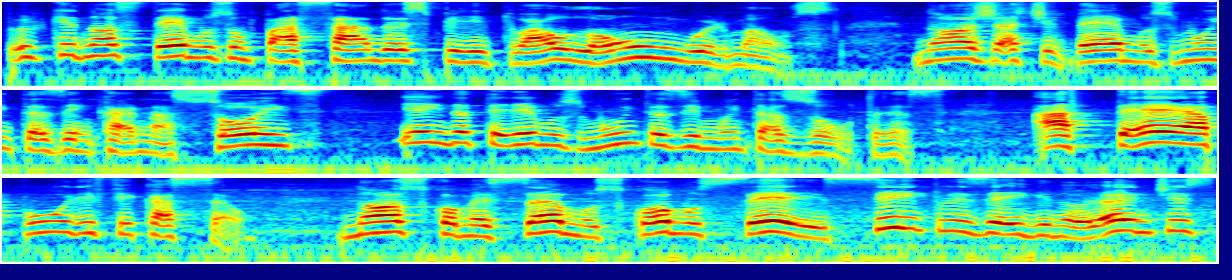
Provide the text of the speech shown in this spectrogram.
porque nós temos um passado espiritual longo, irmãos. Nós já tivemos muitas encarnações e ainda teremos muitas e muitas outras até a purificação. Nós começamos como seres simples e ignorantes,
